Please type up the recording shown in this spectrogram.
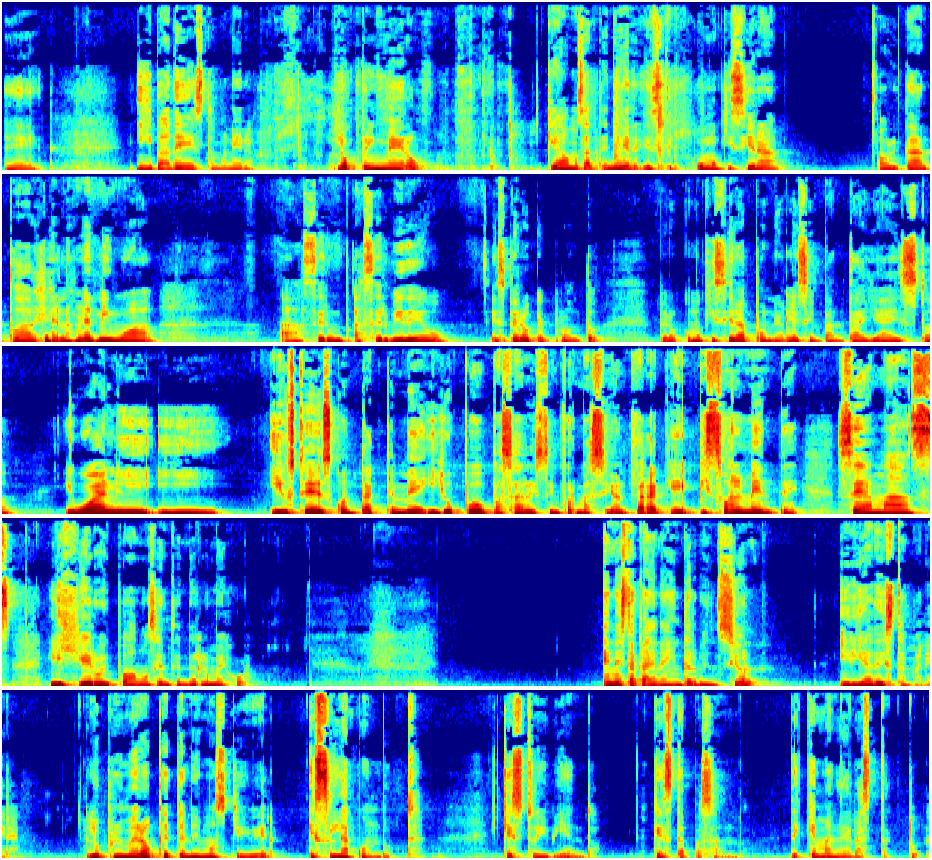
Eh, y va de esta manera. Lo primero que vamos a tener, este, como quisiera, ahorita todavía no me animo a, hacer, un, hacer video, espero que pronto, pero como quisiera ponerles en pantalla esto. Igual y, ustedes contáctenme y yo puedo pasar esta información para que visualmente sea más ligero y podamos entenderlo mejor. En esta cadena de intervención iría de esta manera. Lo primero que tenemos que ver es la conducta. ¿Qué estoy viendo? ¿Qué está pasando? ¿De qué manera está actuando?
